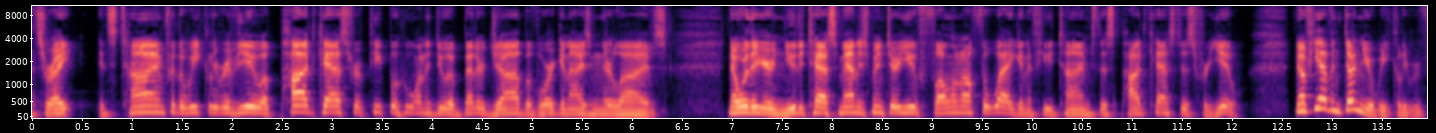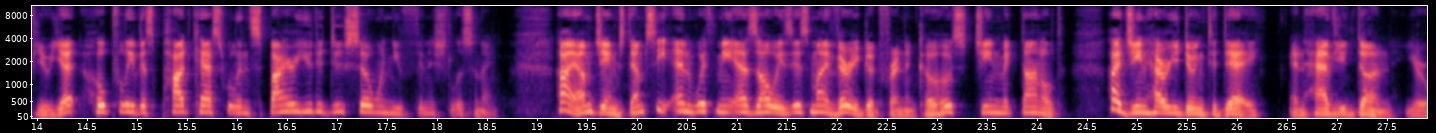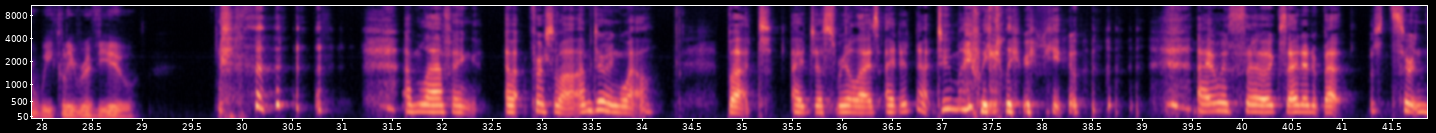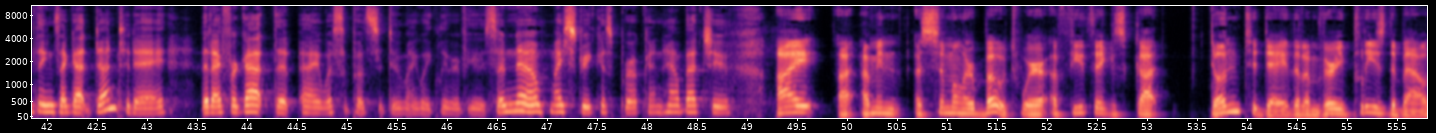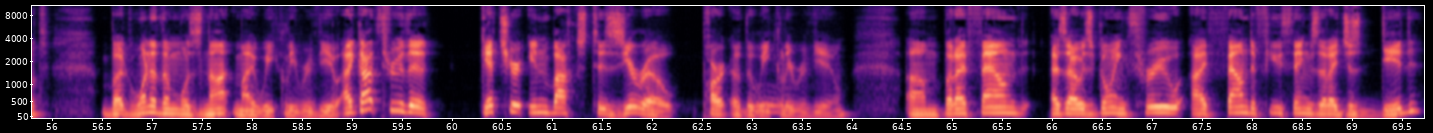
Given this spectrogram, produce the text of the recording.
That's right. It's time for the Weekly Review, a podcast for people who want to do a better job of organizing their lives. Now, whether you're new to task management or you've fallen off the wagon a few times, this podcast is for you. Now, if you haven't done your weekly review yet, hopefully this podcast will inspire you to do so when you finish listening. Hi, I'm James Dempsey, and with me, as always, is my very good friend and co host, Jean MacDonald. Hi, Jean, how are you doing today? And have you done your weekly review? I'm laughing. Uh, first of all, I'm doing well, but I just realized I did not do my weekly review. I was so excited about certain things I got done today that I forgot that I was supposed to do my weekly review. So no, my streak is broken. How about you? I I'm in a similar boat where a few things got done today that I'm very pleased about, but one of them was not my weekly review. I got through the get your inbox to zero part of the mm. weekly review. Um, but I found as I was going through, I found a few things that I just did,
